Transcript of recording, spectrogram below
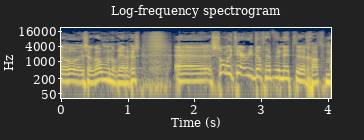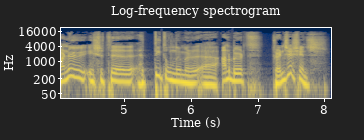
zo, zo komen we nog ergens. Solitary, dat hebben we net gehad. Maar nu is het, het titelnummer aan de beurt. Transitions.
